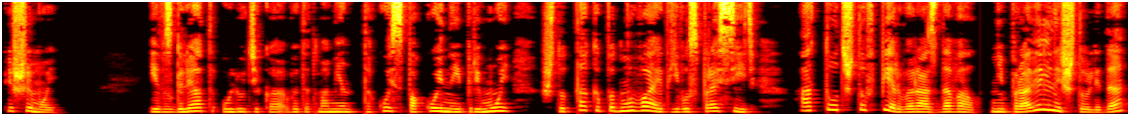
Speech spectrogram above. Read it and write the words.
Пиши мой». И взгляд у Лютика в этот момент такой спокойный и прямой, что так и подмывает его спросить, а тот, что в первый раз давал, неправильный, что ли, да?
